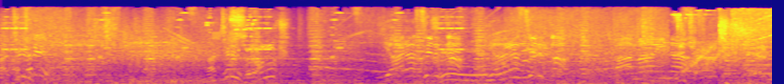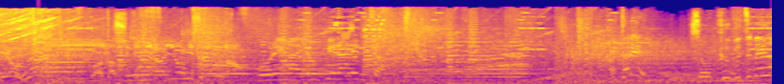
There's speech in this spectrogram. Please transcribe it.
当たれ当てる貫くやらせるかやらせるか甘いな私に未来を見せるんだ俺が避けられるか当たれ植物目が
